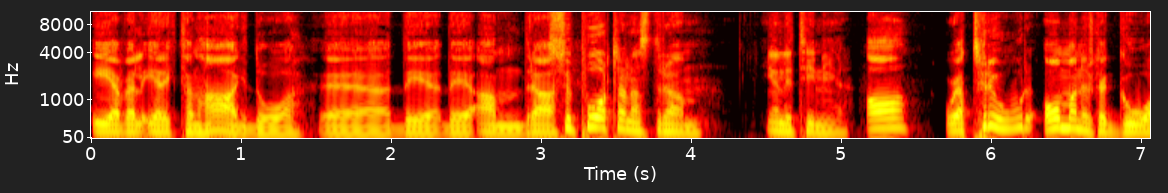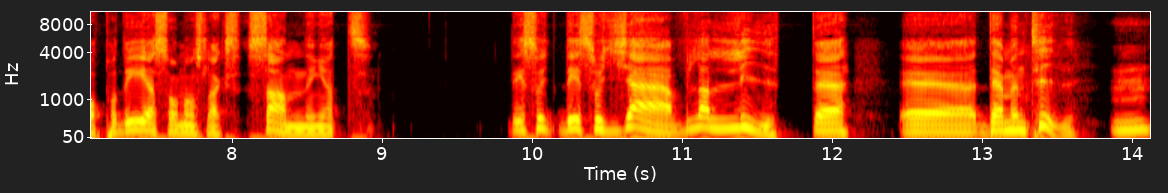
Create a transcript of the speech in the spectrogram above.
är väl Erik Ten Hag då eh, det, det andra... Supportrarnas dröm, enligt tidningen. Ja, och jag tror, om man nu ska gå på det som någon slags sanning, att det är så, det är så jävla lite eh, dementi mm.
